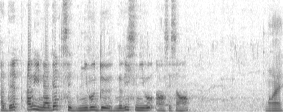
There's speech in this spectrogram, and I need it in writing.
Adepte. Ah oui, mais adepte c'est niveau 2. Novice c'est niveau 1, c'est ça. Hein? Ouais.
